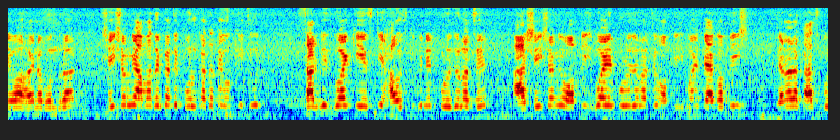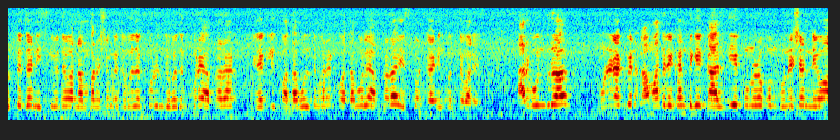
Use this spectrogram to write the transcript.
নেওয়া হয় না বন্ধুরা। সেই সঙ্গে আমাদের কাছে কলকাতাতেও কিছু সার্ভিস বয় কেএসটি হাউসকিপিংয়ের প্রয়োজন আছে। আর সেই সঙ্গে অফিস বয়ের প্রয়োজন আছে। অফিস বয় ব্যাক অফিস যারা কাজ করতে চান স্কিমে দেওয়া নাম্বারের সঙ্গে যোগাযোগ করুন। যোগাযোগ করে আপনারা ডিরেক্টলি কথা বলতে পারেন। কথা বলে আপনারা স্পট জয়েনিং করতে পারেন। আর বন্ধুরা, মনে রাখবেন, আমাদের এখান থেকে কাজ দিয়ে কোনো রকম ডোনেশন নেওয়া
